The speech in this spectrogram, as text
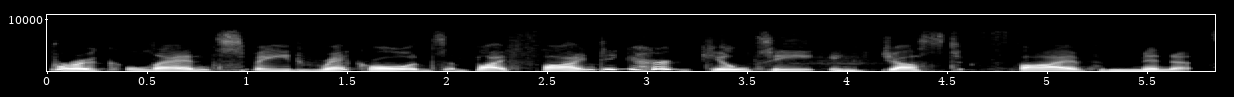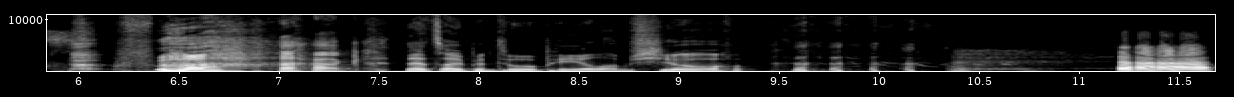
broke land speed records by finding her guilty in just five minutes. That's open to appeal, I'm sure. the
